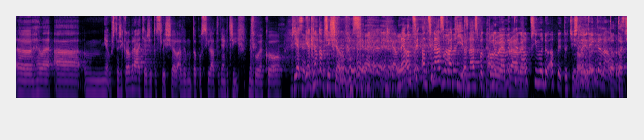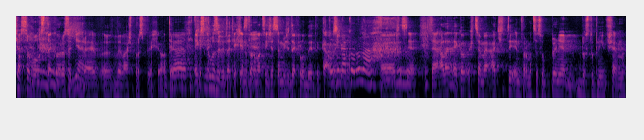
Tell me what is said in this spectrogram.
uh, hele, a mě už to říkal Vrátě, že to slyšel a vy mu to posíláte nějak dřív, nebo jako, jak, jak na to přišel? Prostě. Říkám, ne, on si, on si nás máme, platí, on nás podporuje máme právě. kanál přímo do API, totiž no, to je jiný kanál. Ta, ta prostě. časovost jako rozhodně hraje ve váš prospěch, jo. To je jo, exkluzivita těch Přesně. informací, že se můžete chlubit. na koruna. Jo, přesně. Ne, ale jako chceme, ať ty informace jsou plně dostupné všem.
